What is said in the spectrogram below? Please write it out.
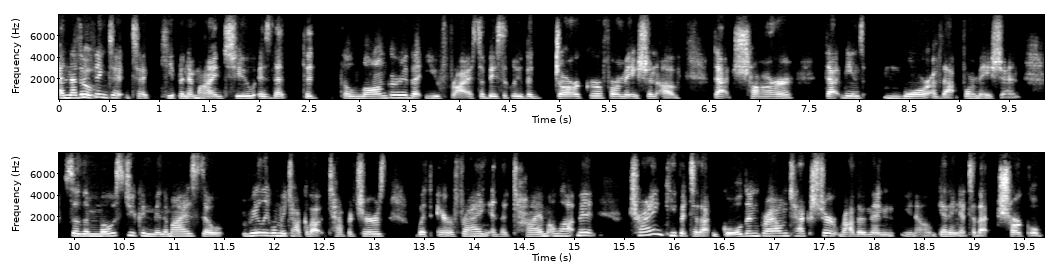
Another So- thing to, to keep in mind too is that the the longer that you fry, so basically the darker formation of that char, that means more of that formation. So the most you can minimize. So really, when we talk about temperatures with air frying and the time allotment, try and keep it to that golden brown texture rather than you know getting it to that charcoal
